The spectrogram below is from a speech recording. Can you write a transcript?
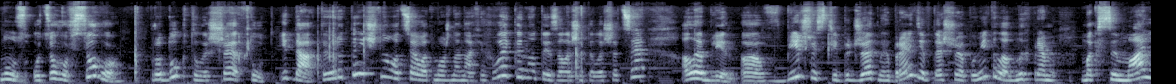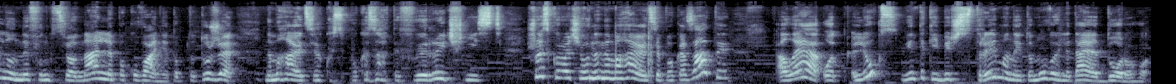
Ну, з оцього всього продукт лише тут. І да, теоретично, оце от можна нафіг викинути залишити лише це. Але блін, е, в більшості бюджетних брендів, те, що я помітила, в них прям максимально нефункціональне пакування. Тобто дуже намагаються якось показати феєричність. Щось, коротше, вони намагаються показати. Але от люкс він такий більш стриманий, тому виглядає дорого.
